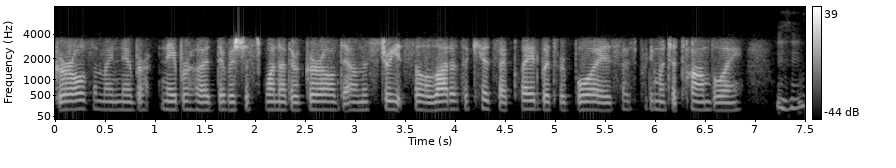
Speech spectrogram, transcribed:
girls in my neighbor- neighborhood, there was just one other girl down the street. So a lot of the kids I played with were boys. I was pretty much a tomboy. Mm-hmm.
